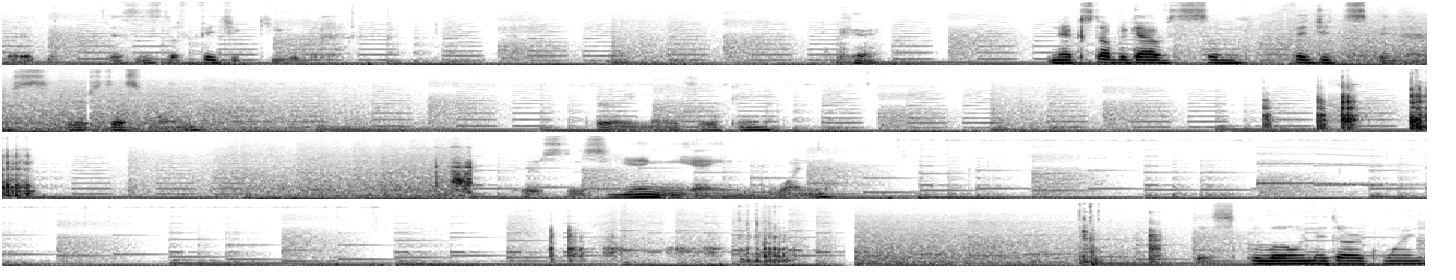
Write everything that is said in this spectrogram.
But this is the fidget cube. Okay. Next up we got some fidget spinners. Here's this one. Very nice looking. Here's this yin yang one. Glow in the dark one.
